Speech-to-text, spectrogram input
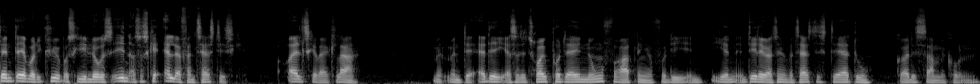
den dag, hvor de køber, skal de lukkes ind, og så skal alt være fantastisk. Og alt skal være klar. Men, men det er det ikke. Altså, det tror jeg ikke på, det er i nogen forretninger, fordi en, igen, en del, der gør ting fantastisk, det er, at du gør det sammen med kunden.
